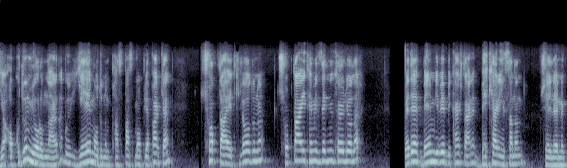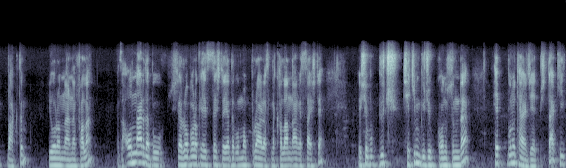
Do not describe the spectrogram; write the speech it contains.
Ya okuduğum yorumlarda bu Y modunun paspas mob yaparken çok daha etkili olduğunu, çok daha iyi temizlediğini söylüyorlar. Ve de benim gibi birkaç tane bekar insanın şeylerine baktım. Yorumlarına falan. Mesela onlar da bu işte Roborock S5'te ya da bu Mob Pro arasında kalanlar mesela işte işte bu güç, çekim gücü konusunda hep bunu tercih etmişler ki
